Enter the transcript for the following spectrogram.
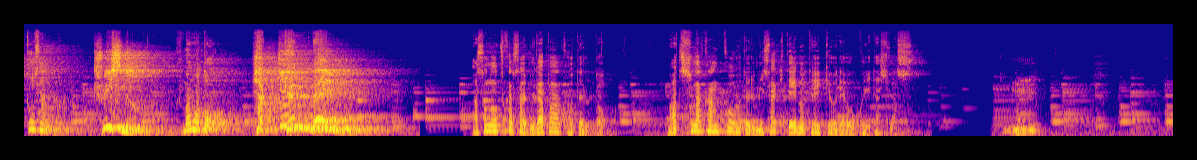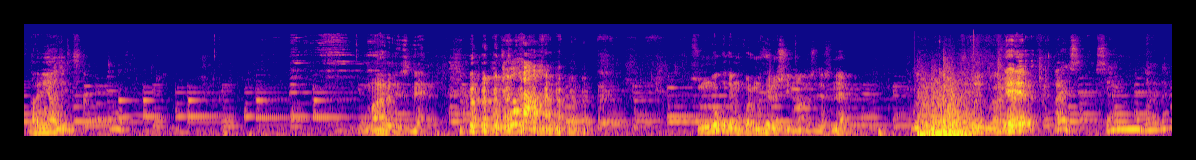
チコさんとクリスの熊本発見面阿蘇の司ビラパークホテルと松島観光ホテル三崎邸の提供でお送りいたします。うん。何味ですか？オマールですね。どうだすんごくでもこれもヘルシーな味ですね。いやいやあれ1500円？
